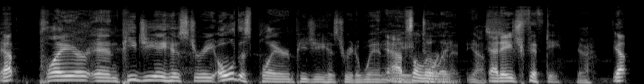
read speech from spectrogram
Yep. player in PGA history, oldest player in PGA history to win Absolutely. tournament. Yes. At age 50. Yeah. Yep.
